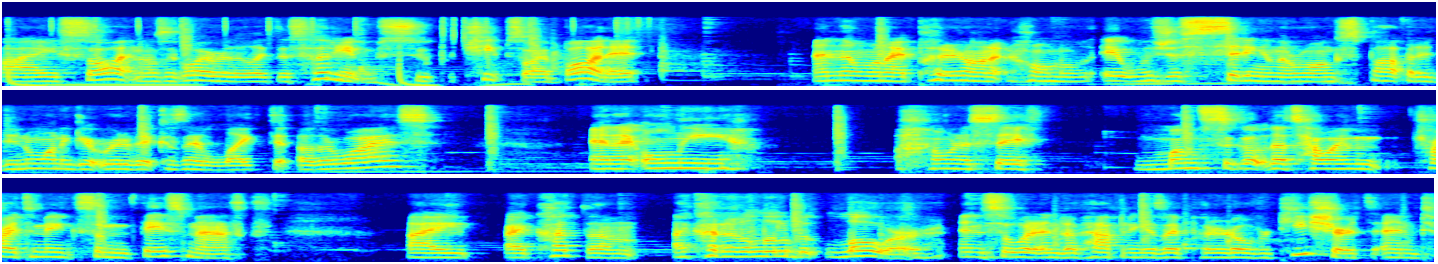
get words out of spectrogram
I saw it and I was like, oh, I really like this hoodie. It was super cheap, so I bought it. And then when I put it on at home, it was just sitting in the wrong spot, but I didn't want to get rid of it because I liked it otherwise. And I only, I want to say months ago, that's how I tried to make some face masks. I, I cut them, I cut it a little bit lower. And so what ended up happening is I put it over t-shirts and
